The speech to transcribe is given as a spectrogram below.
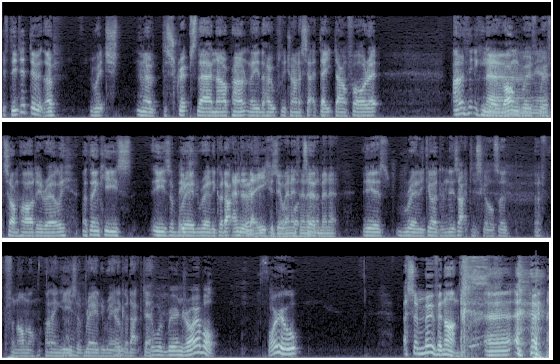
If they did do it though, which you know the script's there now. Apparently they're hopefully trying to set a date down for it. I don't think you can No, go wrong with, yeah. with Tom Hardy. Really, I think he's he's a really really good actor. End of the day, he could do anything at in. the minute. He is really good, and his acting skills are, are phenomenal. I think he's a really, really good actor. It would be enjoyable for you. Uh, So moving on, uh,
